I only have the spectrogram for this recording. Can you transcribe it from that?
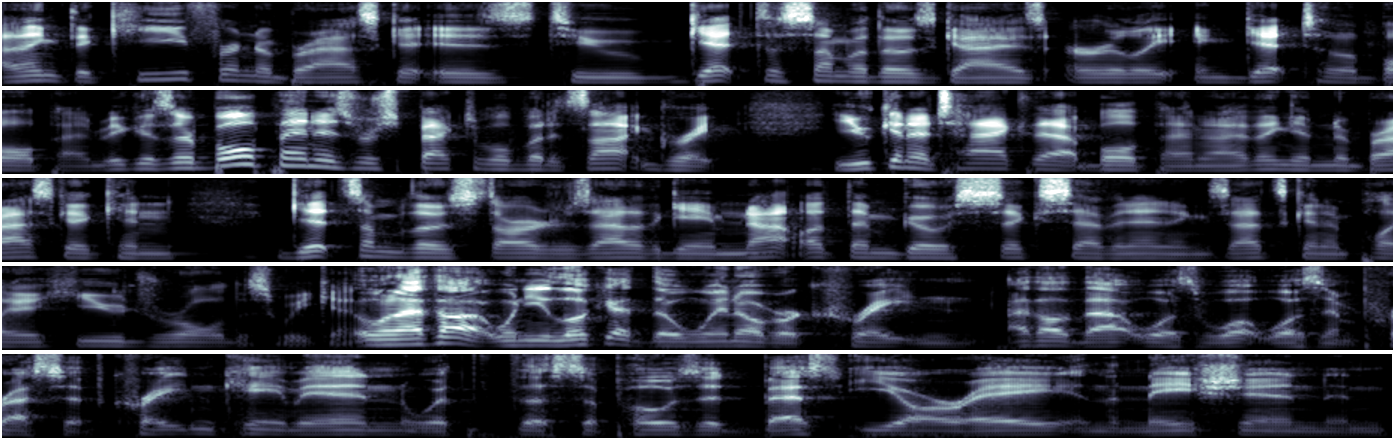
I think the key for Nebraska is to get to some of those guys early and get to the bullpen because their bullpen is respectable, but it's not great. You can attack that bullpen. And I think if Nebraska can get some of those starters out of the game, not let them go six, seven innings, that's going to play a huge role this weekend. When I thought when you look at the win over Creighton, I thought that was what was impressive. Creighton came in with the supposed best ERA in the nation, and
